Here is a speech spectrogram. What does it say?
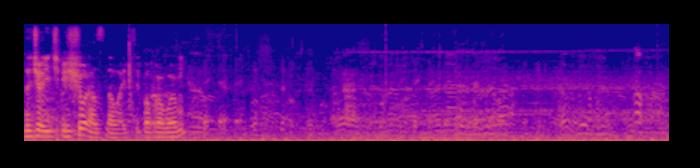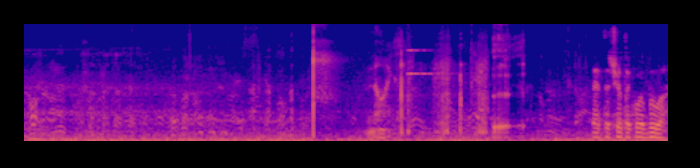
Ну что, еще раз давайте попробуем. Это что такое было?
